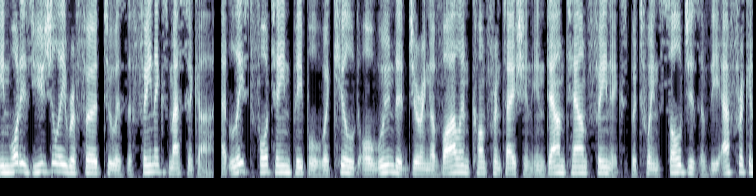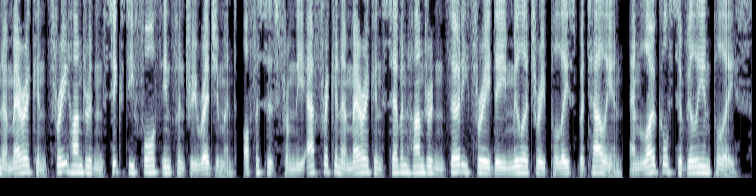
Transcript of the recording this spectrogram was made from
In what is usually referred to as the Phoenix Massacre, at least 14 people were killed or wounded during a violent confrontation in downtown Phoenix between soldiers of the African American 364th Infantry Regiment, officers from the African American 733d Military Police Battalion, and local civilian police.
